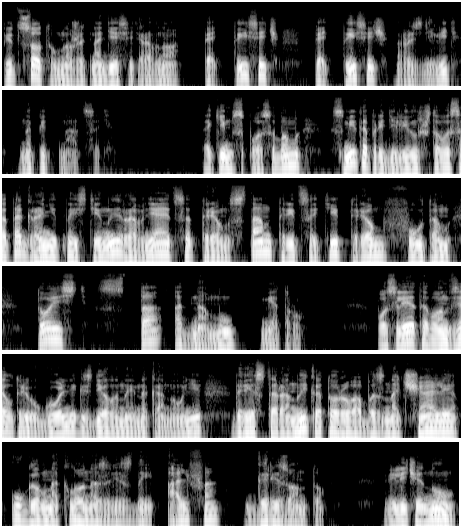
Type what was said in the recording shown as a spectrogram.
500 умножить на 10 равно 5000, 5000 разделить на 15. Таким способом Смит определил, что высота гранитной стены равняется 333 футам, то есть 101 метру. После этого он взял треугольник, сделанный накануне, две стороны которого обозначали угол наклона звезды альфа к горизонту. Величину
